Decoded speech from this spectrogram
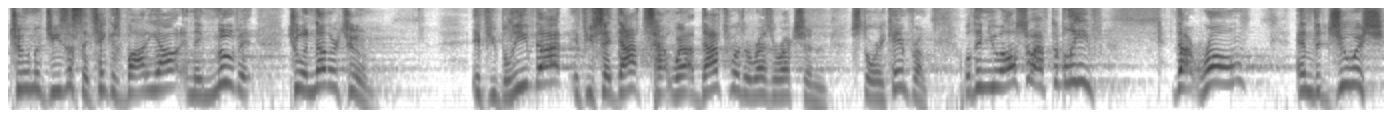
tomb of Jesus, they take his body out, and they move it to another tomb. If you believe that, if you say that's, how, where, that's where the resurrection story came from, well, then you also have to believe that Rome and the Jewish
